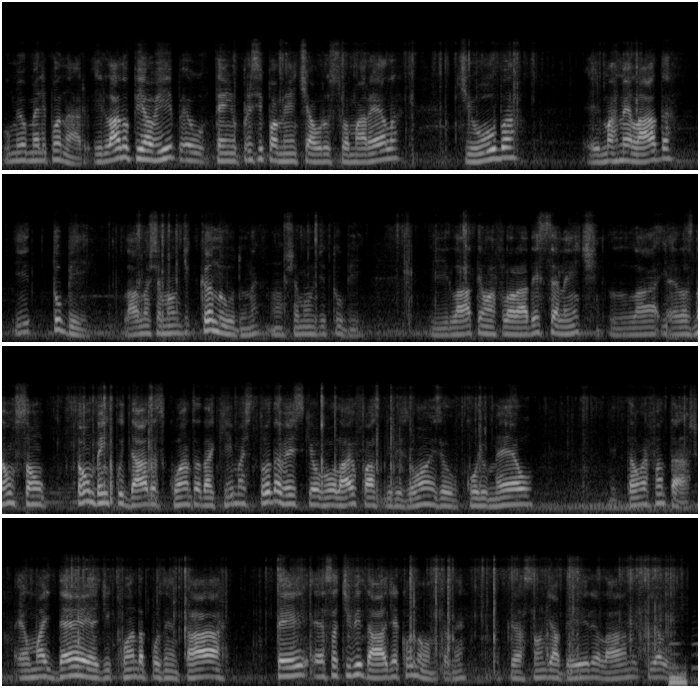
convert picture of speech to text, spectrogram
o meu meliponário. E lá no Piauí eu tenho principalmente a uruçu amarela, tiúba, marmelada e tubi. Lá nós chamamos de canudo, né? Nós chamamos de tubi. E lá tem uma florada excelente. Lá elas não são tão bem cuidadas quanto a daqui, mas toda vez que eu vou lá eu faço divisões, eu colho mel. Então é fantástico. É uma ideia de quando aposentar ter essa atividade econômica, né? A criação de abelha lá no Piauí.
